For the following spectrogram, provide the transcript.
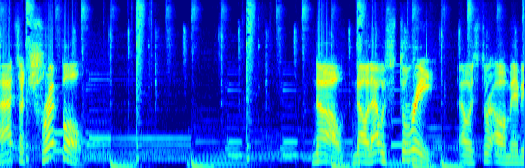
That's a triple. No, no, that was three. That was three. Oh, maybe.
